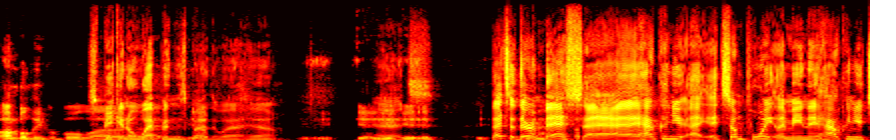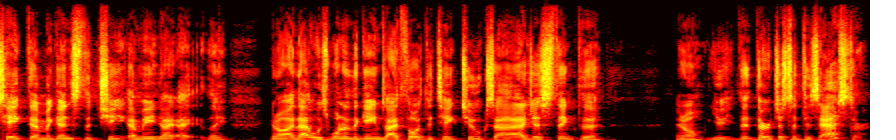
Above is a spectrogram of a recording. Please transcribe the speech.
unbelievable. Speaking uh, of weapons, you by know, the way, yeah. yeah, Yeah, you- it's- it- That's a, they're a mess. I, I, how can you? I, at some point, I mean, how can you take them against the Chiefs? I mean, I, I like, you know, I, that was one of the games I thought to take too, because I, just think the, you know, you they're just a disaster.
